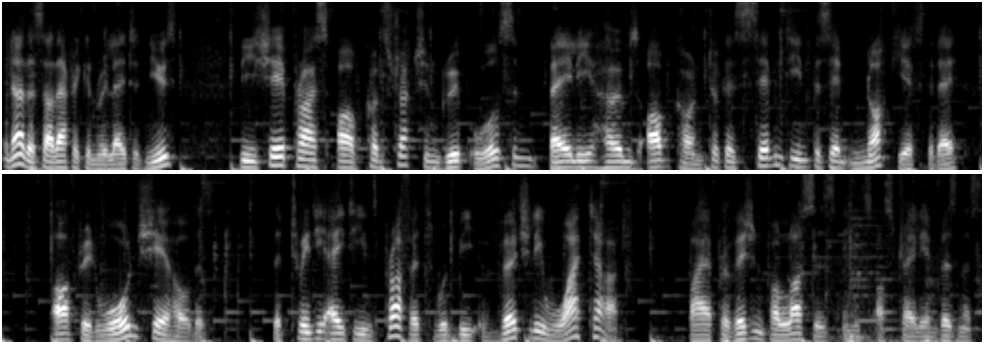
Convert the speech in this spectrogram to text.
In other South African related news, the share price of construction group Wilson Bayly Holmes Ovcon took a 17% knock yesterday after it warned shareholders that 2018's profits would be virtually wiped out by a provision for losses in its Australian business.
